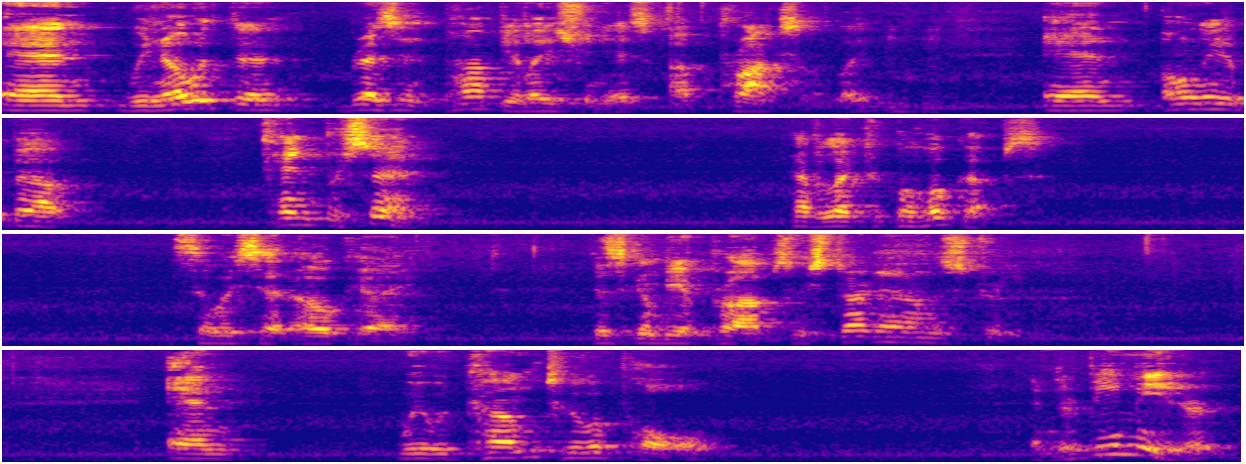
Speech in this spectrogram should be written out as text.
And we know what the resident population is, approximately. Mm-hmm. And only about 10% have electrical hookups. So we said, okay, this is going to be a problem. So we started out on the street. And we would come to a pole, and there'd be a meter.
